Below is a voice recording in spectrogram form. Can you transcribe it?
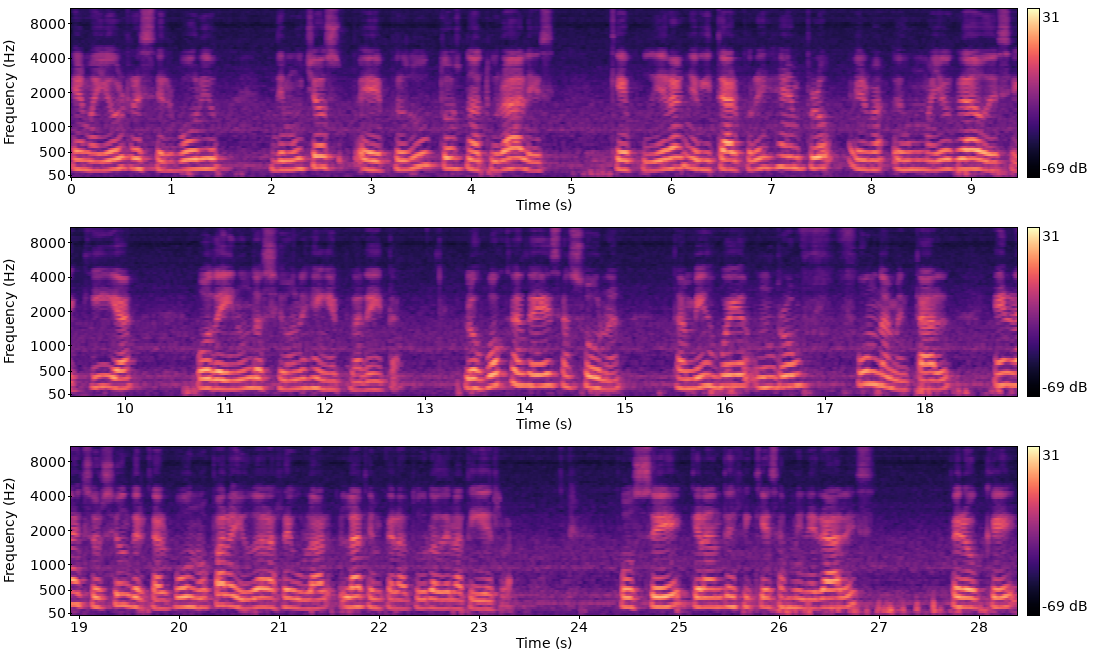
el mayor reservorio de muchos eh, productos naturales que pudieran evitar, por ejemplo, un mayor grado de sequía o de inundaciones en el planeta. Los bosques de esa zona también juegan un rol fundamental en la absorción del carbono para ayudar a regular la temperatura de la Tierra. Posee grandes riquezas minerales, pero que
